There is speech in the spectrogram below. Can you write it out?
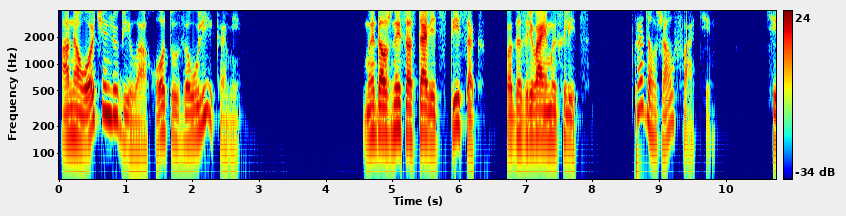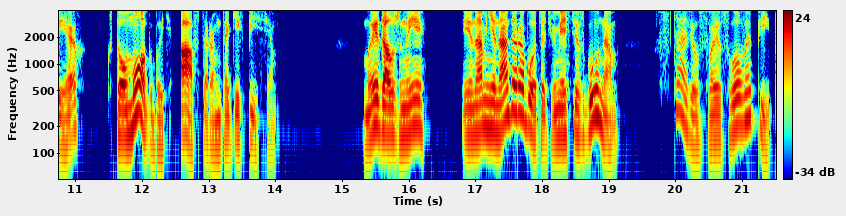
Она очень любила охоту за уликами. «Мы должны составить список подозреваемых лиц», — продолжал Фати. «Тех, кто мог быть автором таких писем. Мы должны, и нам не надо работать вместе с Гуном, вставил свое слово Пип.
